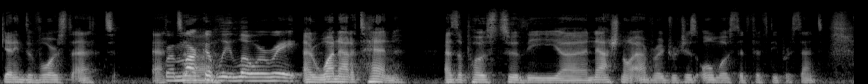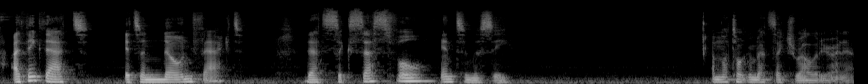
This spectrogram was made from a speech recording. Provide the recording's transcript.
getting divorced at, at Remarkably uh, lower rate. at one out of 10 as opposed to the uh, national average, which is almost at 50%? I think that it's a known fact that successful intimacy, I'm not talking about sexuality right now,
